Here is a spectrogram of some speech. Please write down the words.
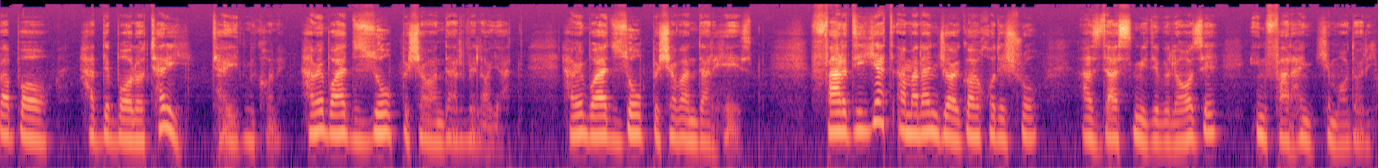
و با حد بالاتری تایید می‌کنه. همه باید زوب بشوند در ولایت. همه باید زوب بشوند در حزب. فردیت عملا جایگاه خودش رو از دست میده به لحاظ این فرهنگی که ما داریم.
